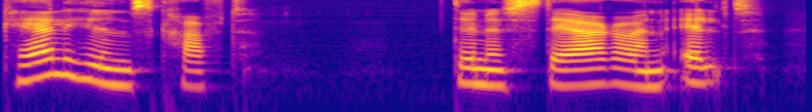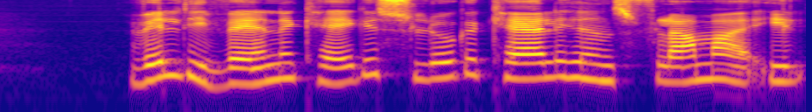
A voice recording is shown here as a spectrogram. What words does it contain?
Kærlighedens kraft. Den er stærkere end alt. Vældig vande kan ikke slukke kærlighedens flammer af ild.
